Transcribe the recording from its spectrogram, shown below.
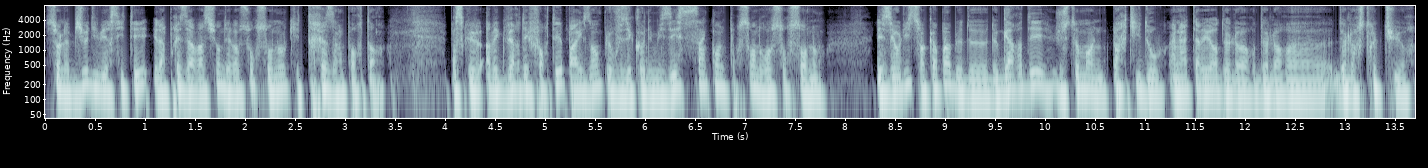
sur la biodiversité et la préservation des ressources en eau qui est très important. Parce qu'avec Verde Forte, par exemple, vous économisez 50% de ressources en eau. Les éolites sont capables de, de garder justement une partie d'eau à l'intérieur de leur, de, leur, euh, de leur structure.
